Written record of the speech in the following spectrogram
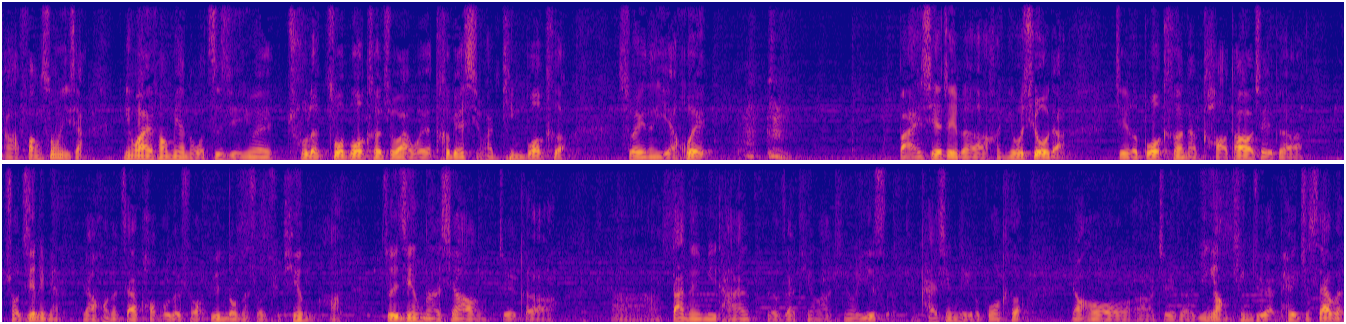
啊，放松一下；另外一方面呢，我自己因为除了做播客之外，我也特别喜欢听播客，所以呢，也会把一些这个很优秀的这个播客呢拷到这个手机里面，然后呢，在跑步的时候、运动的时候去听啊。最近呢，像这个。啊，大内密谈我有在听啊，挺有意思，挺开心的一个播客。然后啊，这个营养听觉 Page Seven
